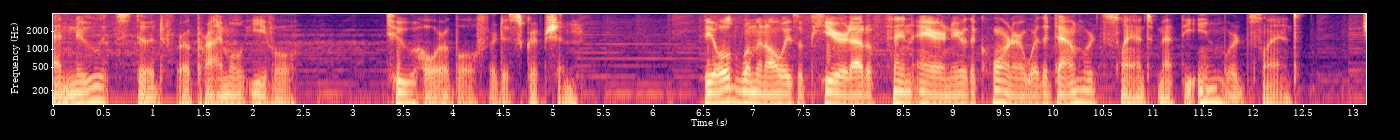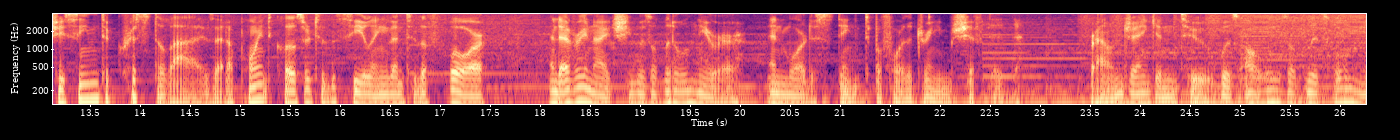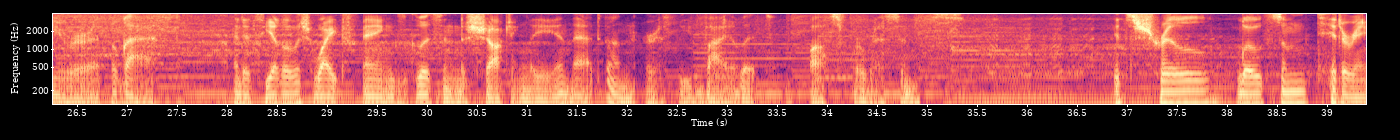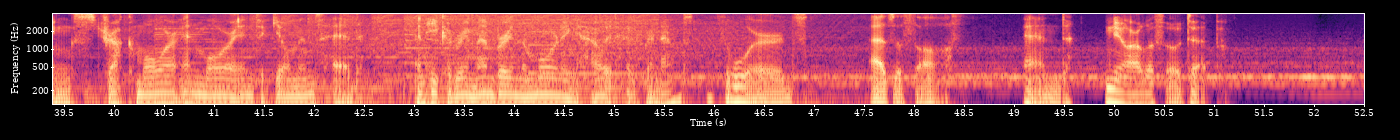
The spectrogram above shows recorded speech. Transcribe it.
and knew it stood for a primal evil, too horrible for description. The old woman always appeared out of thin air near the corner where the downward slant met the inward slant. She seemed to crystallize at a point closer to the ceiling than to the floor, and every night she was a little nearer and more distinct before the dream shifted. Brown Jenkin, too, was always a little nearer at the last, and its yellowish white fangs glistened shockingly in that unearthly violet phosphorescence. Its shrill, loathsome tittering struck more and more into Gilman's head, and he could remember in the morning how it had pronounced the words Azathoth and Nyarlathotep.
